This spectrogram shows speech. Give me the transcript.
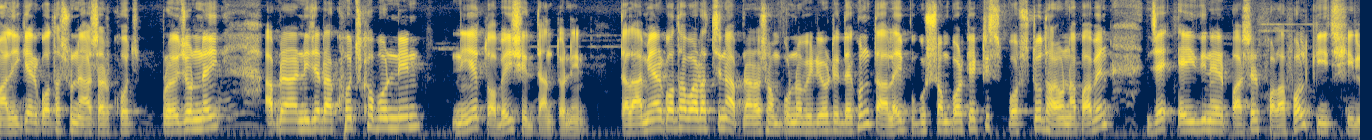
মালিকের কথা শুনে আসার খোঁজ প্রয়োজন নেই। আপনারা নিজেরা খোঁজ খবর নিন নিয়ে তবেই সিদ্ধান্ত নিন। তাহলে আমি আর কথা বাড়াচ্ছি না আপনারা সম্পূর্ণ ভিডিওটি দেখুন তাহলেই পুকুর সম্পর্কে একটি স্পষ্ট ধারণা পাবেন যে এই দিনের পাশের ফলাফল কী ছিল।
